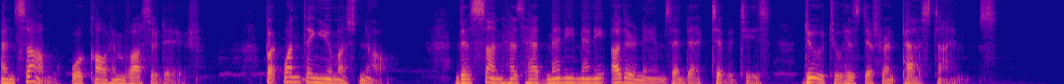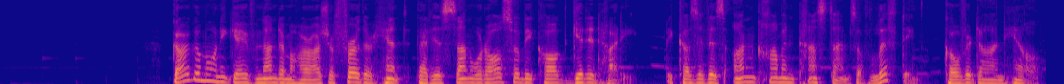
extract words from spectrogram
and some will call him Vasudev. But one thing you must know this son has had many, many other names and activities due to his different pastimes. Gargamuni gave Nanda Maharaj a further hint that his son would also be called Giridhari because of his uncommon pastimes of lifting Govardhan Hill.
